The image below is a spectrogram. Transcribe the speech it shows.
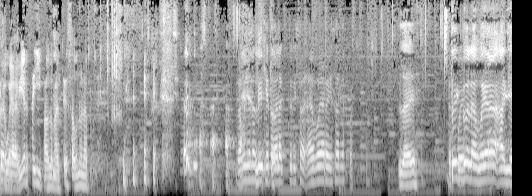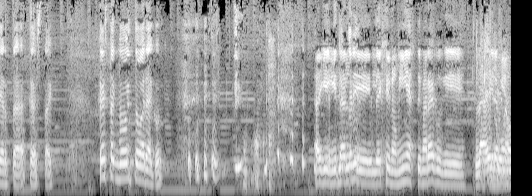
Una abierta y Pablo Maltés aún no la pone. No, yo no dejé toda la actualizada. A ver, voy a revisar después. La- Tengo la wea abierta. Hashtag. Hashtag momento baraco. Hay que quitarle la economía a este maraco que La que La.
